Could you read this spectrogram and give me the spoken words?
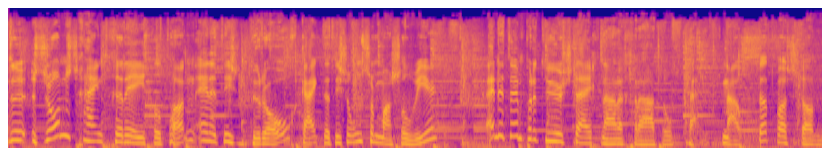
De zon schijnt geregeld dan en het is droog. Kijk, dat is onze mazzel weer. En de temperatuur stijgt naar een graad of 5. Nou, dat was dan uh,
